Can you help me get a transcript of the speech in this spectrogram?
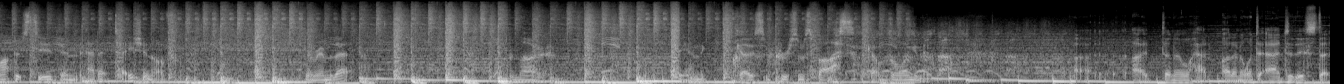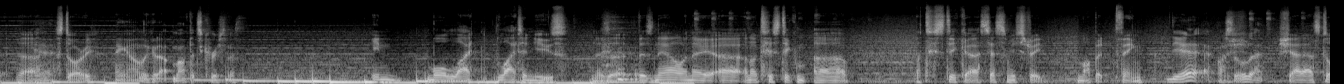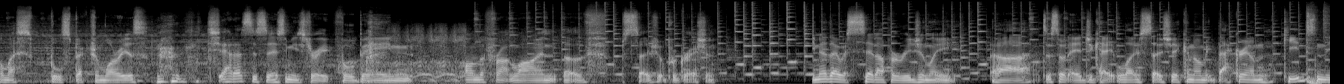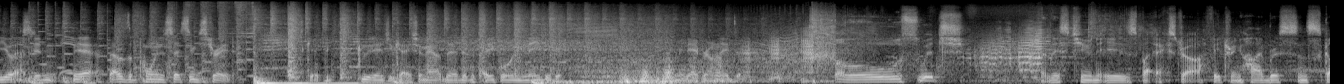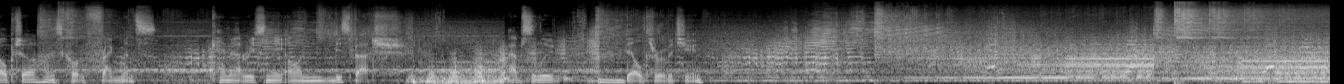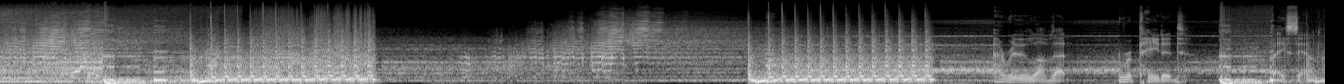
Muppets did an adaptation of. Remember that? No. And the Ghost of Christmas Past comes along in it. I don't know how. I don't know what to add to this that, uh, Yeah. story. Hang on, I'll look it up. Muppets Christmas. In more light, lighter news, there's a there's now an a, uh, an autistic uh, autistic uh, Sesame Street Muppet thing. Yeah, I saw that. Shout outs to all my full spectrum warriors. Shout outs to Sesame Street for being on the front line of social progression. You know, they were set up originally uh, to sort of educate low socioeconomic background kids in the US. I didn't. Yeah, that was the point of Sesame Street. To get the good education out there to the people who needed it. I mean, everyone needs it. Oh, switch. This tune is by Xtrah, featuring Hybris and Skulpture, and it's called Fragments. Came out recently on Dispatch. Absolute belter of a tune. I really love that repeated bass sound,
